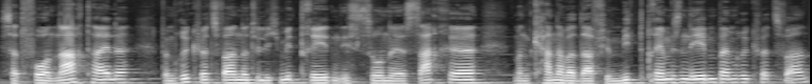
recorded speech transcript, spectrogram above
Es hat Vor- und Nachteile. Beim Rückwärtsfahren natürlich mittreten ist so eine Sache. Man kann aber dafür mitbremsen eben beim Rückwärtsfahren.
